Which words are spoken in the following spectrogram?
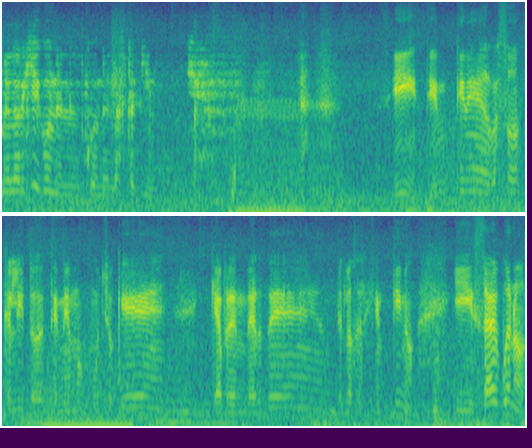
Me alargué con el, con el hasta aquí. Sí, tiene, razón, Carlito. Tenemos mucho que, que aprender de, de los argentinos. Y, ¿sabes? Bueno,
